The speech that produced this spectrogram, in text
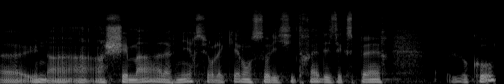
euh, une, un, schéma à l'avenir sur lequel on solliciterait des experts locaux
